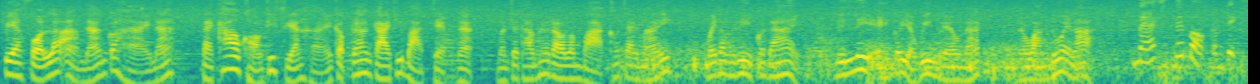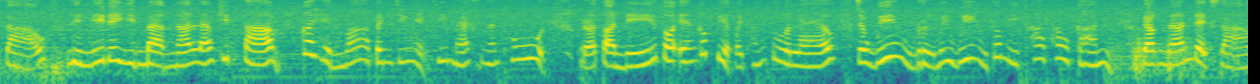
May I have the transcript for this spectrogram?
เปียกฝนแล้วอาบน้ำก็หายนะ แต่ข้าวของที่เสียหายกับร่างกายที่บาดเจ็บน่ะมันจะทำให้เราลำบากเข้าใจไหม ไม่ต้องรีบก็ได้ ลินลี่เองก็อย่าวิ่งเร็วนัก ระวังด้วยล่ะ แม็กซ์ได้บอกกับเด็กสาว ลินลี่ได้ยินแบบนั้นแล้วคิดตาม ก็เห็นว่าเป็นจริงอย่างที่แม็กซ์นั้นพูด เพราะตอนนี้ตัวเองก็เปียกไปทั้งตัวแล้ว จะวิ่งหรือไม่วิ่งก็มีค่าเท่ากัน ดังนั้นเด็กสาว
